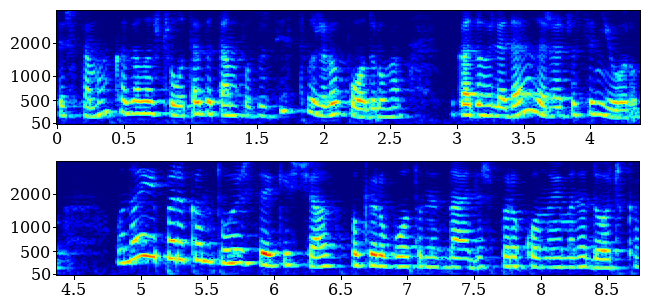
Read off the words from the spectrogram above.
Ти ж сама казала, що у тебе там по сусідству живе подруга, яка доглядає лежачу сеньору. Вона їй перекантуєшся якийсь час, поки роботу не знайдеш, переконує мене дочка.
